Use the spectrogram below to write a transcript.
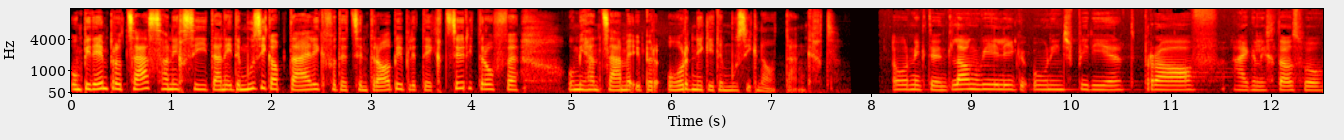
Und bei diesem Prozess habe ich sie dann in der Musikabteilung von der Zentralbibliothek Zürich getroffen und wir haben zusammen über Ordnung in der Musik nachgedacht. Ordnung klingt langweilig, uninspiriert, brav, eigentlich das, was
